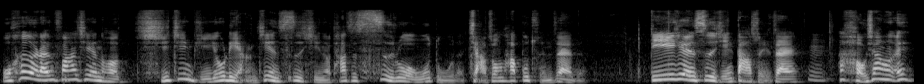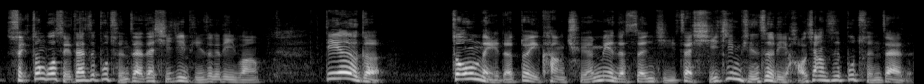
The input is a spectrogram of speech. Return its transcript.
我赫然发现哈，习近平有两件事情呢，他是视若无睹的，假装他不存在的。第一件事情大水灾，嗯，他好像哎水中国水灾是不存在在习近平这个地方。第二个，中美的对抗全面的升级，在习近平这里好像是不存在的。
